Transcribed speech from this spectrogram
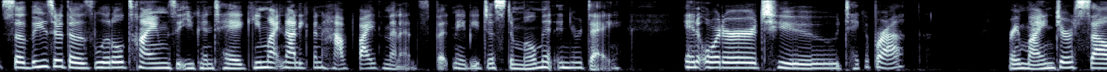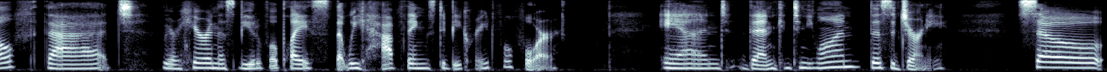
So these are those little times that you can take. You might not even have five minutes, but maybe just a moment in your day in order to take a breath, Remind yourself that we're here in this beautiful place, that we have things to be grateful for, and then continue on this journey. So,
